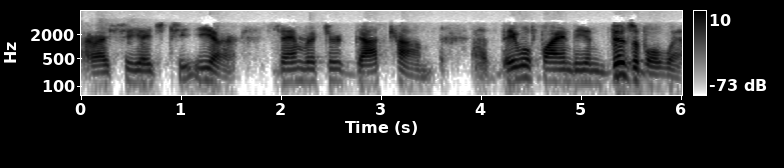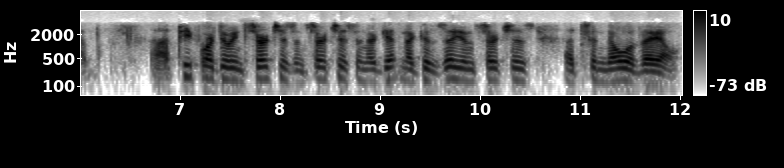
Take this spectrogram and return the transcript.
R-I-C-H-T-E-R, samrichter.com. Uh, they will find the invisible web. Uh, people are doing searches and searches, and they're getting a gazillion searches uh, to no avail.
